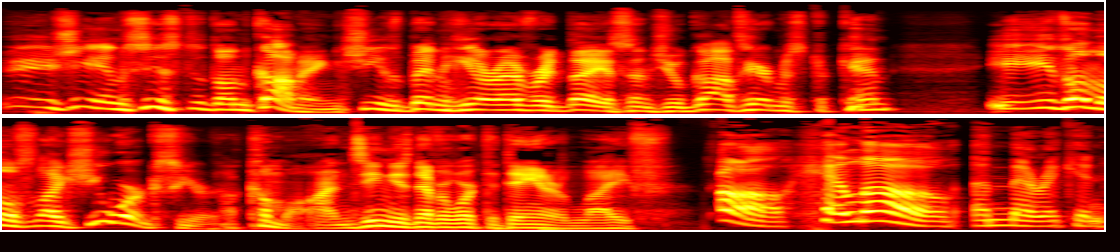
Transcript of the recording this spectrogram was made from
Eh, She insisted on coming. She's been here every day since you got here, Mr. Kent. I- It's almost like she works here. Oh, come on. Xenia's never worked a day in her life. Oh, hello, American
